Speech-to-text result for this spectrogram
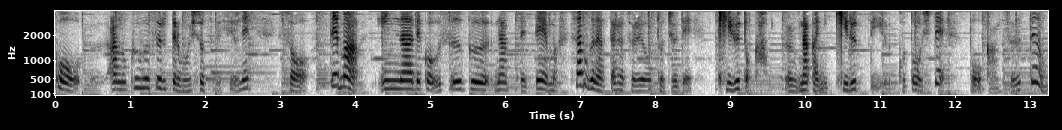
こうあの工夫するっていうのも一つですよね。そう。でまあインナーでこう薄くなってて、まあ、寒くなったらそれを途中で着るとか中に着るっていうことをして防寒するっていうのも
